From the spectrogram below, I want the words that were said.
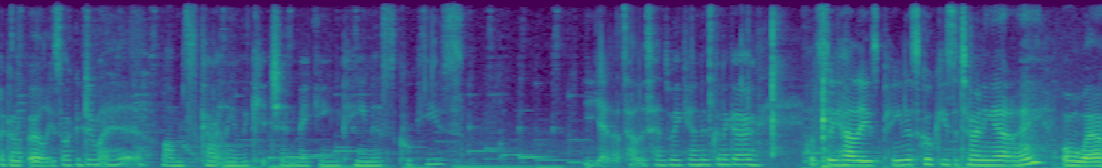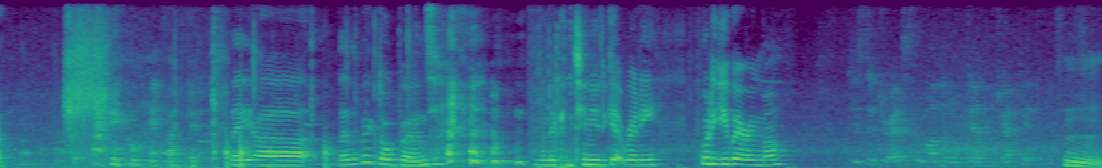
I got up early so I could do my hair. Mum's currently in the kitchen making penis cookies. Yeah, that's how this hens weekend is gonna go. Let's see how these penis cookies are turning out, hey? Oh wow. they are, they look like dog bones. I'm gonna continue to get ready. What are you wearing, Mum? Just a dress and my little denim jacket. Hmm.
